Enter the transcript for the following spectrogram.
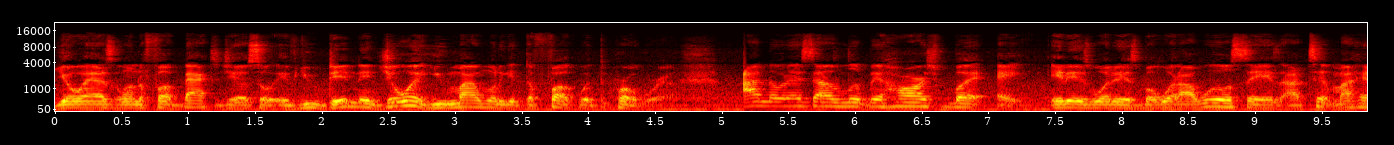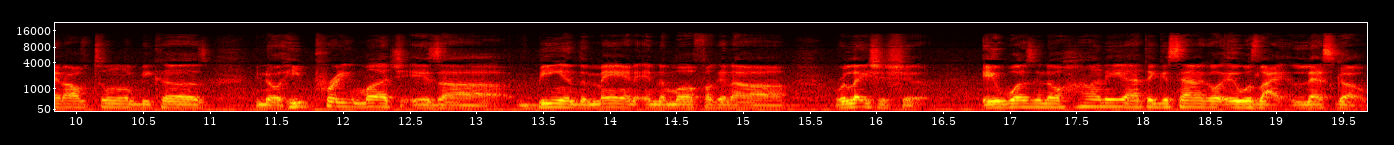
your ass going to fuck back to jail. So if you didn't enjoy it, you might want to get the fuck with the program. I know that sounds a little bit harsh, but hey, it is what it is. But what I will say is I tip my head off to him because, you know, he pretty much is uh being the man in the motherfucking uh relationship. It wasn't no honey. I think it sounded go. It was like let's go.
